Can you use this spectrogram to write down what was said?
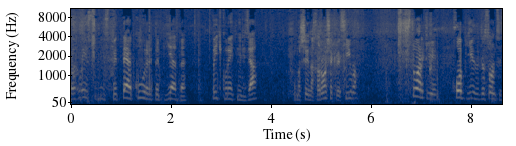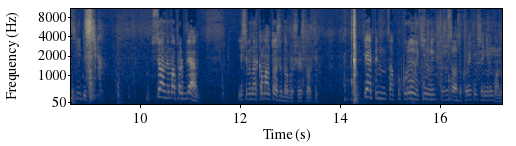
Лягли собі, спите, курите, п'єте. Пить курити нельзя. Машина хороша, красива. Шторки, хоп, їдете, сонце світить. Все, нема проблем. Якщо ви наркоман, теж добре, що є шторки. Пепельниця, покурили, кинули, кажу сразу, курити в машині не можна.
